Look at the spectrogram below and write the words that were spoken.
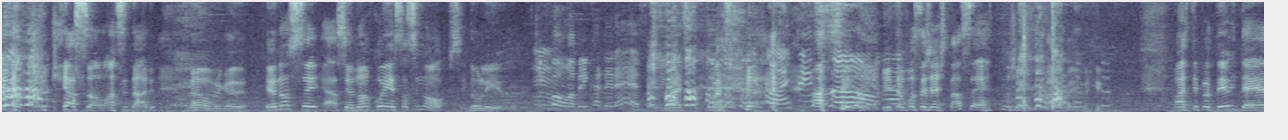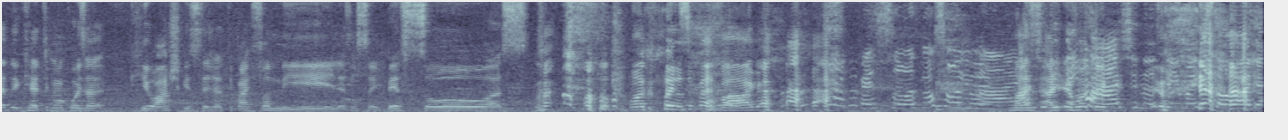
que assolam a cidade. Não, brincadeira. Eu não sei, assim, eu não conheço a sinopse do livro. Que bom, a brincadeira é essa. Mas, mas A intenção. assim, então você já está certo no jogo, parabéns. Mas tipo, eu tenho ideia de que é tipo uma coisa que eu acho que seja tipo as famílias, não sei, pessoas, uma coisa super vaga. Pessoas não são animais. Mas a- que eu tem vou ter páginas, tem uma história.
